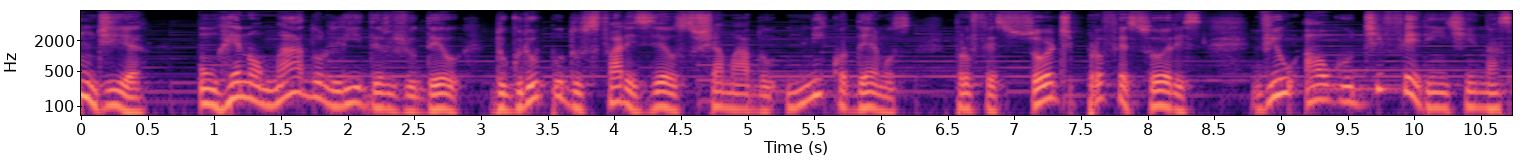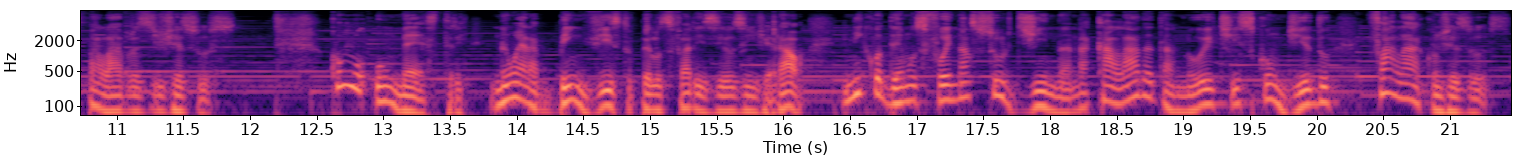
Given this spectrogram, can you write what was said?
Um dia, um renomado líder judeu do grupo dos fariseus chamado Nicodemos, professor de professores, viu algo diferente nas palavras de Jesus. Como o mestre não era bem visto pelos fariseus em geral, Nicodemos foi na surdina, na calada da noite, escondido, falar com Jesus.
